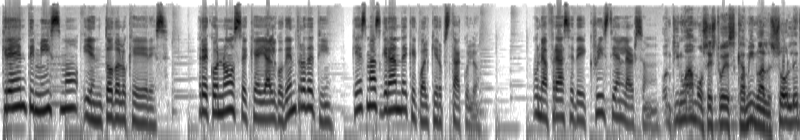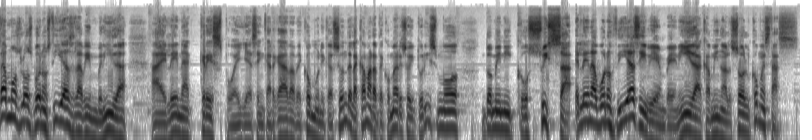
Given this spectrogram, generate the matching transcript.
Cree en ti mismo y en todo lo que eres. Reconoce que hay algo dentro de ti que es más grande que cualquier obstáculo. Una frase de Christian Larson. Continuamos, esto es Camino al Sol. Le damos los buenos días, la bienvenida a Elena Crespo. Ella es encargada de comunicación de la Cámara de Comercio y Turismo Dominico Suiza. Elena, buenos días y bienvenida a Camino al Sol. ¿Cómo estás?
